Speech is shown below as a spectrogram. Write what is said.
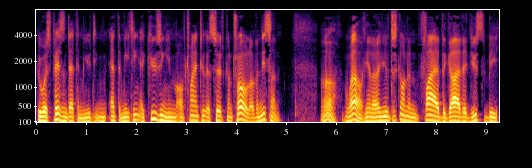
who was present at the, at the meeting, accusing him of trying to assert control over Nissan. Oh, well, you know, you've just gone and fired the guy that used to be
